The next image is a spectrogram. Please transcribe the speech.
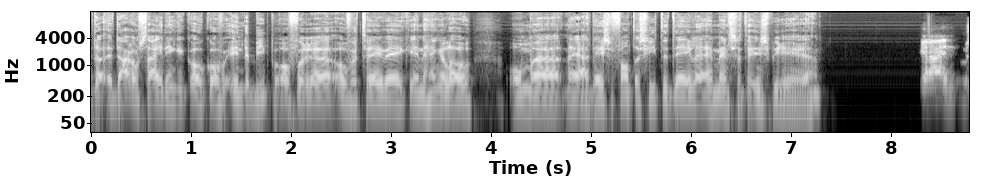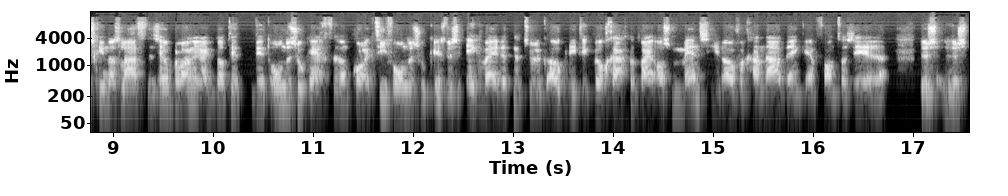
Da daarom sta je denk ik ook over in de biep over, over twee weken in Hengelo om nou ja, deze fantasie te delen en mensen te inspireren. Ja, en misschien als laatste, is heel belangrijk dat dit, dit onderzoek echt een collectief onderzoek is. Dus ik weet het natuurlijk ook niet. Ik wil graag dat wij als mens hierover gaan nadenken en fantaseren. Dus, dus,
